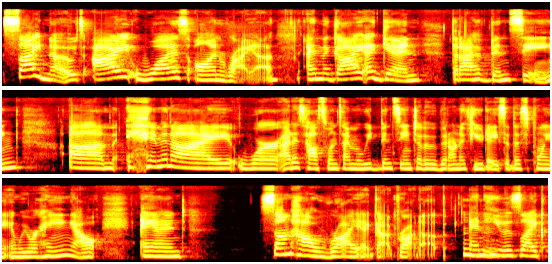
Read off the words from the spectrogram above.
side note, I was on Raya, and the guy again that I have been seeing. Um, him and I were at his house one time and we'd been seeing each other. We've been on a few dates at this point and we were hanging out and somehow Raya got brought up and he was like,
